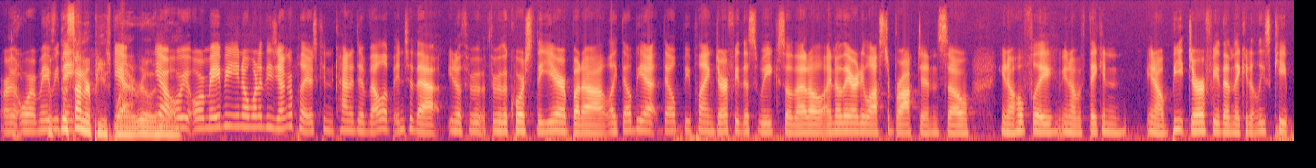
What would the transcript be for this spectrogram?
or or maybe the they, centerpiece yeah, player, really, Yeah, yeah. or or maybe you know one of these younger players can kind of develop into that you know through through the course of the year. But uh, like they'll be at they'll be playing Durfee this week, so that'll I know they already lost to Brockton, so you know hopefully you know if they can you know beat Durfee, then they can at least keep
